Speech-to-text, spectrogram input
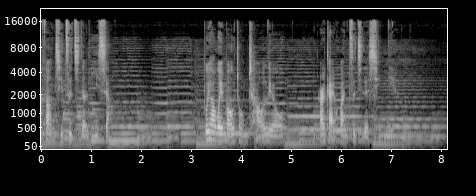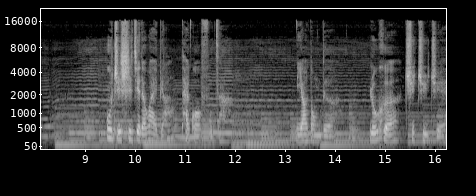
放弃自己的理想，不要为某种潮流而改换自己的信念。物质世界的外表太过复杂，你要懂得如何去拒绝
